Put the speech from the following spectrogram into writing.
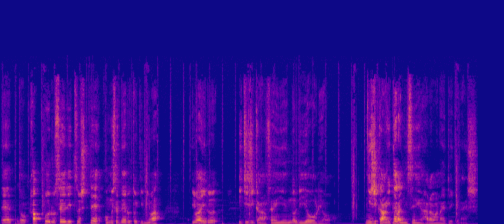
えーっと、カップル成立してお店出るときには、いわゆる1時間1000円の利用料、2時間いたら2000円払わないといけないし、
